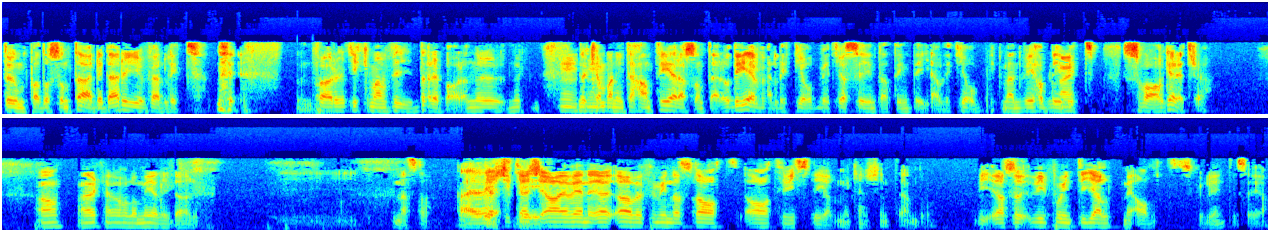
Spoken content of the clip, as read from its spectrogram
dumpad och sånt där. Det där är ju väldigt Förut gick man vidare bara. Nu, nu, Mm, nu kan man inte hantera sånt där. Och det är väldigt jobbigt. Jag säger inte att det inte är jävligt jobbigt. Men vi har blivit Nej. svagare tror jag. Ja, jag kan hålla med dig där. Ja, jag vet. Kanske, det- kanske, ja jag vet inte, överförmyndarstat, ja till viss del, men kanske inte ändå. Vi, alltså, vi får inte hjälp med allt, skulle jag inte säga.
